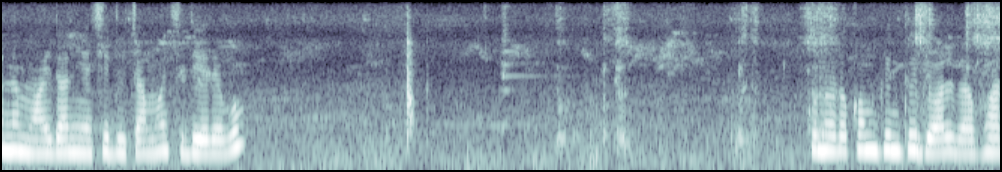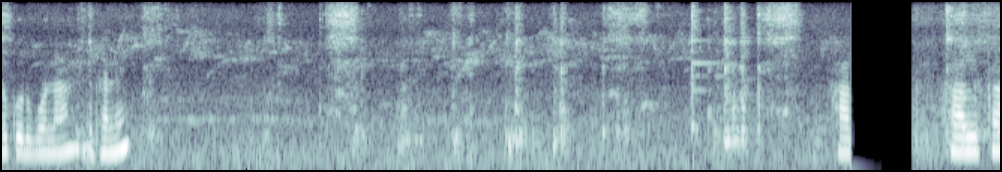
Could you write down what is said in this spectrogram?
এখানে ময়দা নিয়েছি, দু চামচ দিয়ে দেব। কোনো রকম কিন্তু জল ব্যবহার করব না এখানে। হালকা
